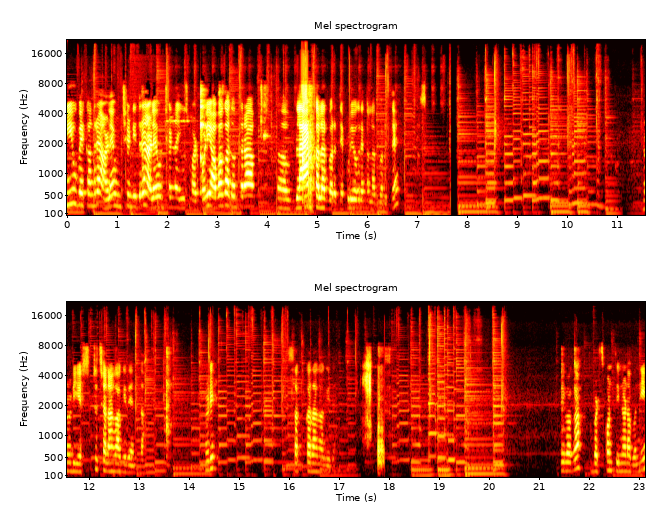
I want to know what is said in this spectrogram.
ನೀವು ಬೇಕಂದ್ರೆ ಹಳೆ ಹುಣ್ಸೆಹಣ್ಣು ಇದ್ರೆ ಹಳೆ ಹುಣ್ಸೆಹಣ್ಣ ಯೂಸ್ ಮಾಡ್ಕೊಳ್ಳಿ. ಅವಾಗ ಅದೊಂಥರ ಬ್ಲ್ಯಾಕ್ ಕಲರ್ ಬರುತ್ತೆ, ಪುಳಿಯೋಗರೆ ಕಲರ್ ಬರುತ್ತೆ. ನೋಡಿ, ಎಷ್ಟು ಚೆನ್ನಾಗಾಗಿದೆ ಅಂತ. ನೋಡಿ. ಸಕ್ಕದಾಗಿದೆ ಇವಾಗ ಬಡ್ಸ್ಕೊಂಡು ತಿನ್ನೋಣ ಬನ್ನಿ.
